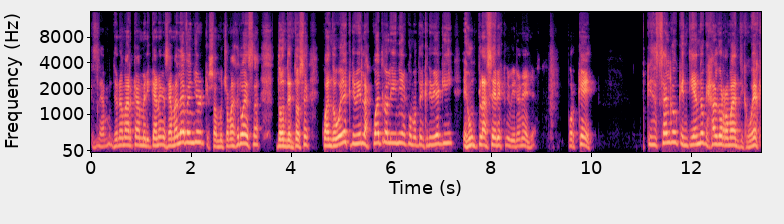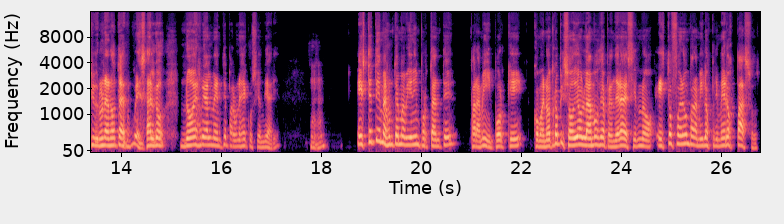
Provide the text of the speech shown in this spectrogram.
de una marca americana que se llama Levenger, que son mucho más gruesas, donde entonces cuando voy a escribir las cuatro líneas como te escribí aquí, es un placer escribir en ellas. ¿Por qué? Porque es algo que entiendo que es algo romántico. Voy a escribir una nota, es algo, no es realmente para una ejecución diaria. Este tema es un tema bien importante para mí, porque como en otro episodio hablamos de aprender a decir no, estos fueron para mí los primeros pasos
